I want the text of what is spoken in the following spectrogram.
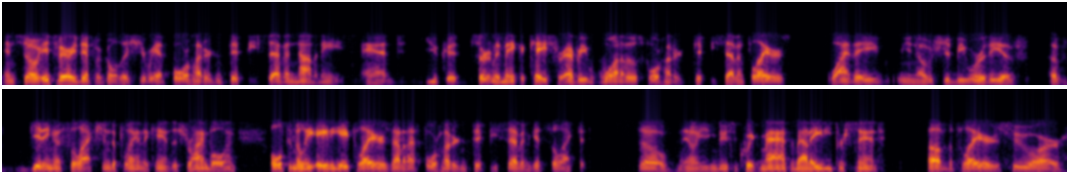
And so it's very difficult. This year we had 457 nominees, and you could certainly make a case for every one of those 457 players why they, you know, should be worthy of of getting a selection to play in the Kansas Shrine Bowl, and ultimately 88 players out of that 457 get selected. So you know you can do some quick math. About 80% of the players who are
